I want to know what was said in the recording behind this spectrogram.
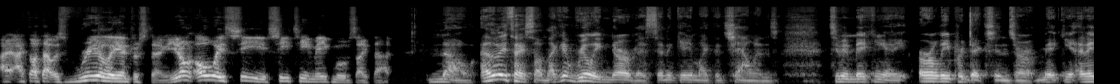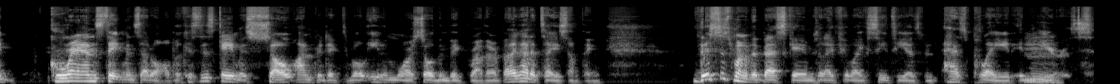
I, I thought that was really interesting. You don't always see CT make moves like that. No, and let me tell you something. I get really nervous in a game like the challenge to be making any early predictions or making any grand statements at all because this game is so unpredictable, even more so than Big Brother. But I got to tell you something. This is one of the best games that I feel like CT has been has played in Mm. years.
